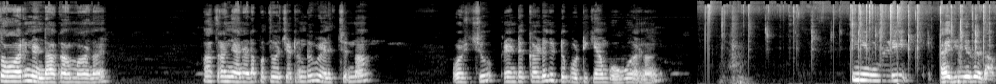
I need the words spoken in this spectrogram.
തോരൻ ഉണ്ടാക്കാമാണ് പാത്രം ഞാൻ അടപ്പത്ത് വെച്ചിട്ടുണ്ട്. വെളിച്ചെണ്ണ ഒഴിച്ചു. രണ്ട് കടുകിട്ട് പൊട്ടിക്കാൻ പോവുകയാണ് ഇനി ഉള്ളി അരിഞ്ഞതിടാം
